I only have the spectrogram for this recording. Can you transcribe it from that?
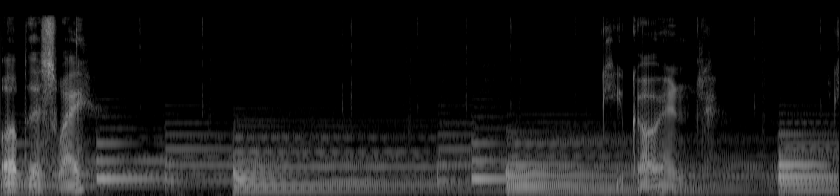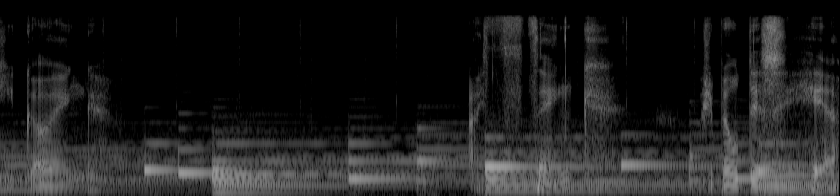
Up this way. Keep going. Keep going. Think we should build this here.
